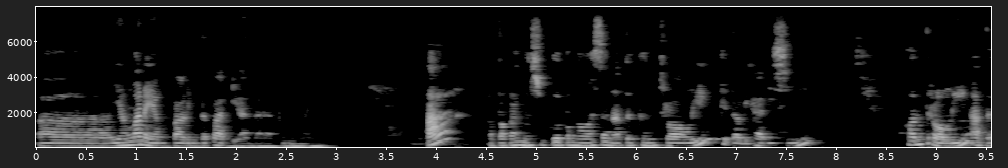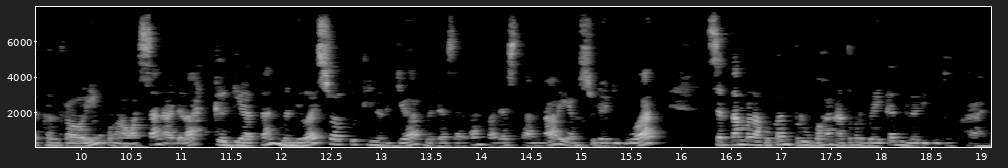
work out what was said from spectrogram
uh, yang mana yang paling tepat di antara kelima ini? A. Apakah masuk ke pengawasan atau controlling? Kita lihat di sini. Controlling atau controlling pengawasan adalah kegiatan menilai suatu kinerja berdasarkan pada standar yang sudah dibuat serta melakukan perubahan atau perbaikan bila dibutuhkan.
